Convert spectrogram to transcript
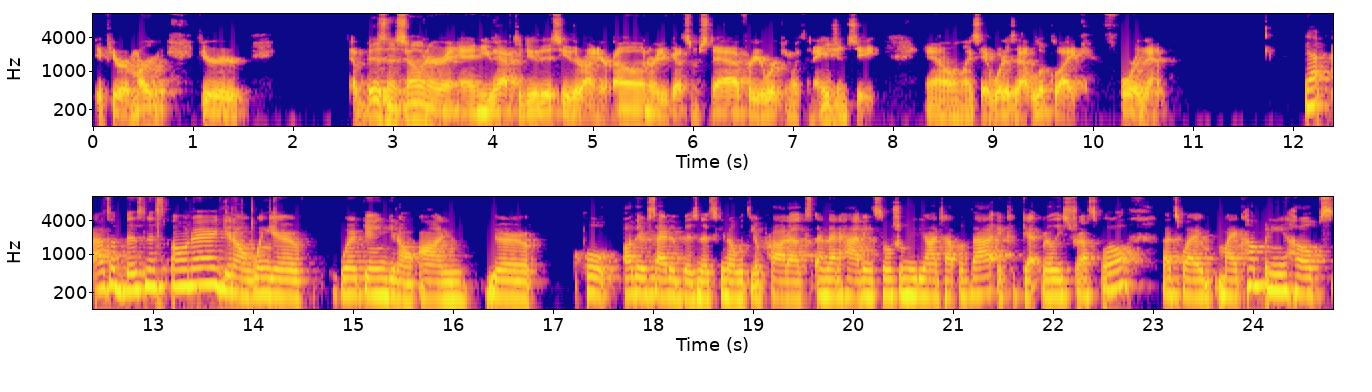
if you're a market, if you're a business owner and you have to do this either on your own or you've got some staff or you're working with an agency, you know, and like I say, what does that look like for them? Yep. As a business owner, you know, when you're working, you know, on your whole other side of business, you know, with your products and then having social media on top of that, it could get really stressful. That's why my company helps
